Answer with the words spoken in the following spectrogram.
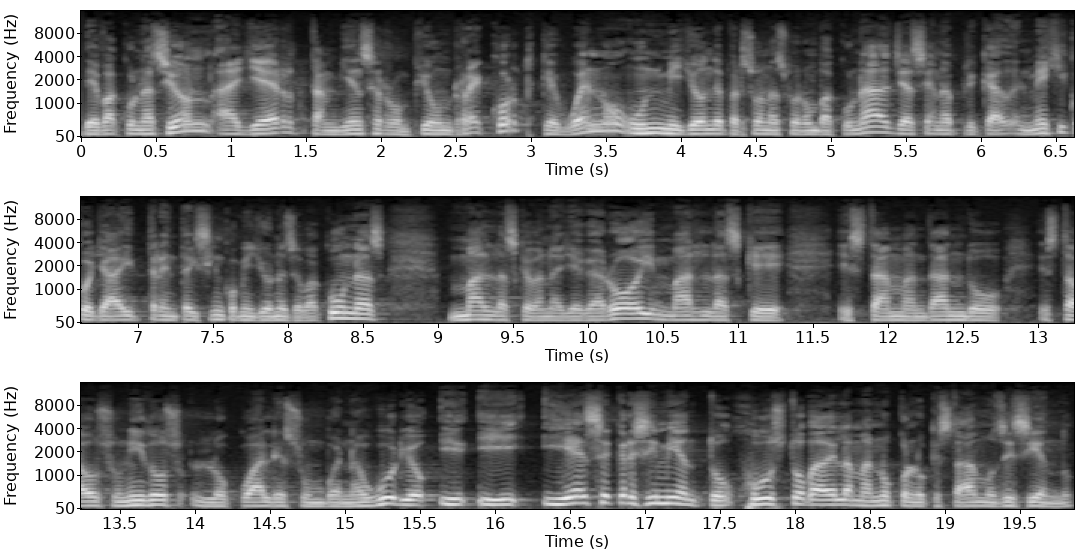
de vacunación. Ayer también se rompió un récord, que bueno, un millón de personas fueron vacunadas, ya se han aplicado. En México ya hay 35 millones de vacunas, más las que van a llegar hoy, más las que está mandando Estados Unidos, lo cual es un buen augurio. Y, y, y ese crecimiento justo va de la mano con lo que estábamos diciendo.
